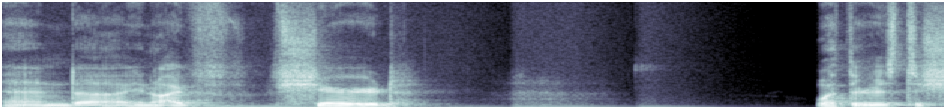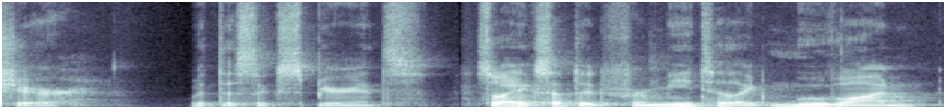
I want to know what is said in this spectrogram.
and uh, you know, I've shared what there is to share with this experience. So I accepted for me to like move on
